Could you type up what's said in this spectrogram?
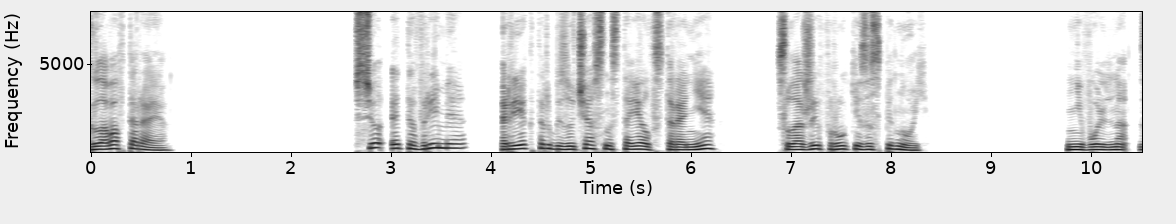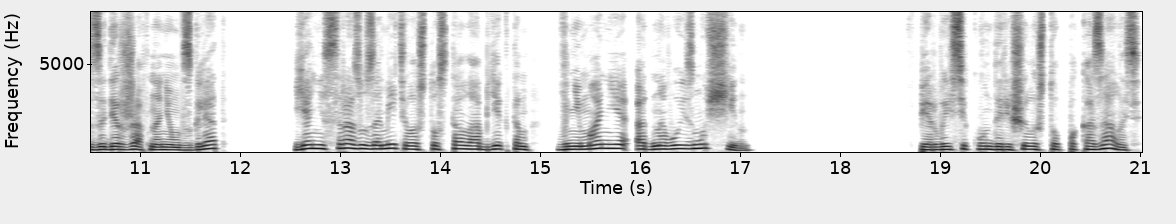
Глава вторая. Все это время ректор безучастно стоял в стороне, сложив руки за спиной. Невольно задержав на нем взгляд, я не сразу заметила, что стала объектом внимания одного из мужчин. В первые секунды решила, что показалось,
